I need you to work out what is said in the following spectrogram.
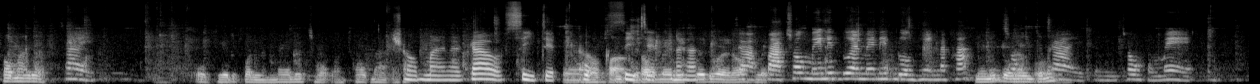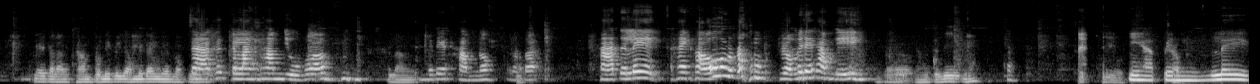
ชอบมากด้วย ใช่ โอเคทุกคนแม่นิดชอบอะชอบมากชอบมากนะเก้าสี่เจ็ดหกสี่เจ็ดนะคะจ้าฝากช่องเมนิดด้วยเมนิดดวงเฮงนะคะแม่นิดดวงเฮงใช่ไหมใช่เป็นช่องของแม่แม่กำลังทำตอนนี้ก็ยังไม่ได้เงินหรอกจ้าก็กำลังทำอยู่เพราะว่ากำลังไม่ได้ทำเนาะแล้วก็หาแต่เลขให้เขาเราเราไม่ได้ทำเองเราทำตัวเลขเนาะนี่ค่ะเป็นเลข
